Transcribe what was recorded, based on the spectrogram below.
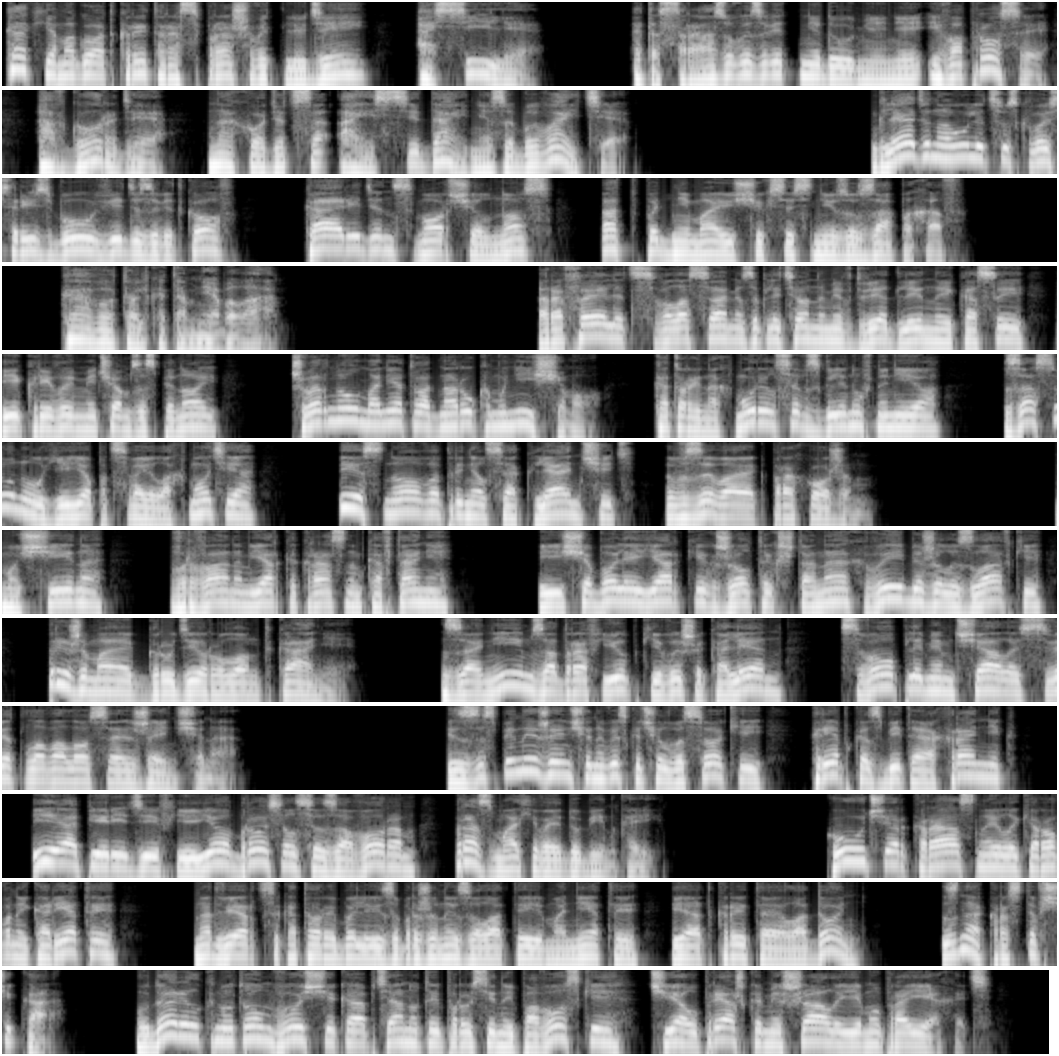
как я могу открыто расспрашивать людей о силе? Это сразу вызовет недоумение и вопросы, а в городе находится Айсседай, не забывайте». Глядя на улицу сквозь резьбу в виде завитков, Каридин сморщил нос от поднимающихся снизу запахов. Кого только там не было. Рафаэлец с волосами, заплетенными в две длинные косы и кривым мечом за спиной, швырнул монету однорукому нищему, который нахмурился, взглянув на нее, засунул ее под свои лохмотья и снова принялся клянчить, взывая к прохожим. Мужчина в рваном ярко-красном кафтане и еще более ярких желтых штанах выбежал из лавки, прижимая к груди рулон ткани. За ним, задрав юбки выше колен, с воплями мчалась светловолосая женщина. Из-за спины женщины выскочил высокий, крепко сбитый охранник и, опередив ее, бросился за вором, размахивая дубинкой. Кучер красной лакированной кареты, на дверце которой были изображены золотые монеты и открытая ладонь, знак ростовщика, ударил кнутом возчика, обтянутой парусиной повозки, чья упряжка мешала ему проехать.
